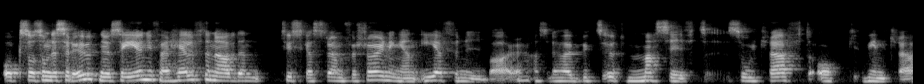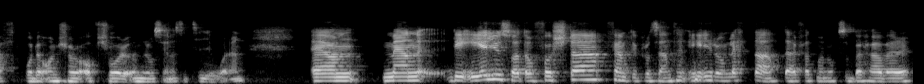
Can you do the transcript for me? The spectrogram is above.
Och så som det ser ut nu så är ungefär hälften av den tyska strömförsörjningen är förnybar. Alltså det har byggts ut massivt solkraft och vindkraft, både onshore och offshore under de senaste tio åren. Um, men det är ju så att de första 50 procenten är ju de lätta därför att man också behöver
